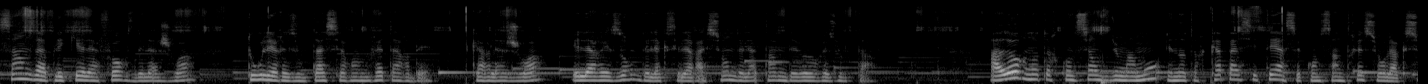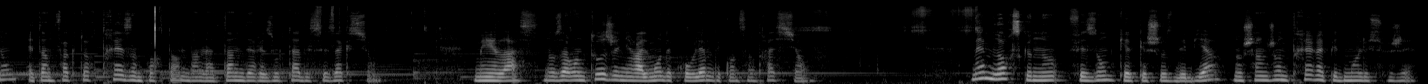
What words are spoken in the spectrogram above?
sans appliquer la force de la joie, tous les résultats seront retardés, car la joie est la raison de l'accélération de l'atteinte de vos résultats. Alors notre conscience du moment et notre capacité à se concentrer sur l'action est un facteur très important dans l'atteinte des résultats de ces actions. Mais hélas, nous avons tous généralement des problèmes de concentration. Même lorsque nous faisons quelque chose de bien, nous changeons très rapidement le sujet.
